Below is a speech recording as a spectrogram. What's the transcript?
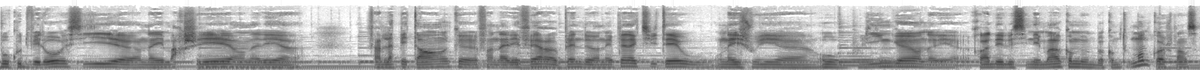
beaucoup de vélo aussi. Euh, on allait marcher, on allait faire de la pétanque. Enfin, on allait faire plein de, on avait plein d'activités où on allait jouer au bowling, on allait regarder le cinéma comme, bah, comme tout le monde, quoi, je pense.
